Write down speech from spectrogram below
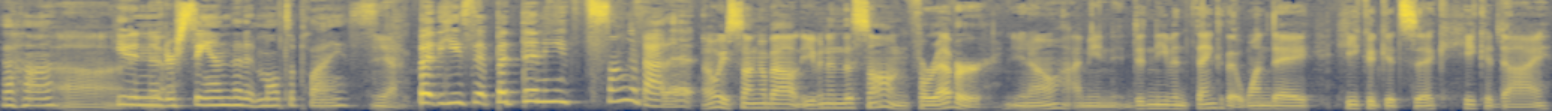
Uh-huh. Uh, he didn't yeah. understand that it multiplies. Yeah. But he's but then he sung about it. Oh, he sung about even in this song forever. You know, I mean, didn't even think that one day he could get sick, he could die.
